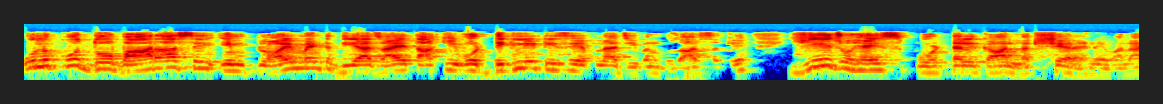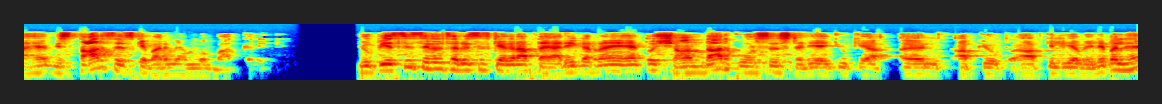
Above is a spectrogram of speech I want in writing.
उनको दोबारा से एम्प्लॉयमेंट दिया जाए ताकि वो डिग्निटी से अपना जीवन गुजार सके। ये जो है इस पोर्टल का लक्ष्य रहने वाला है। विस्तार से इसके बारे में हम लोग बात करेंगे। यूपीएससी सिविल सर्विसेज़ की अगर आप तैयारी कर रहे हैं तो शानदार कोर्सेज स्टडी आई क्योंकि आपके आपके लिए अवेलेबल है।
